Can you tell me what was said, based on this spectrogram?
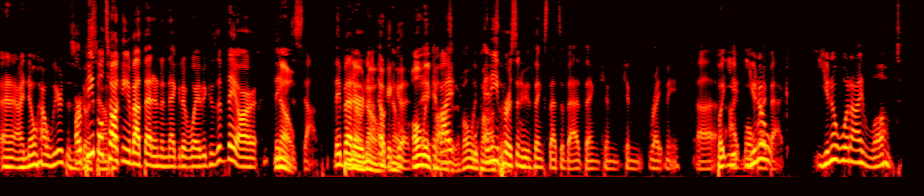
and I know how weird this is. are people sound, talking about that in a negative way? Because if they are, they No. need to stop. They better No, no, Okay, no. good. Only If I- positive, only Any person who thinks that's a bad thing can can write me. Uh, But you- I you know- back. you know what I loved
